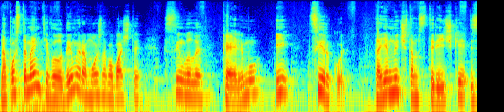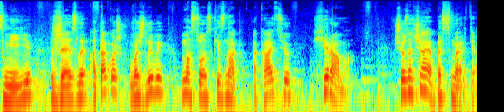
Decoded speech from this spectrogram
На постаменті Володимира можна побачити символи кельму і циркуль, таємничі там стрічки, змії, жезли, а також важливий масонський знак акацію хірама, що означає безсмертя,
